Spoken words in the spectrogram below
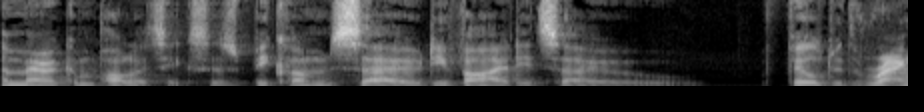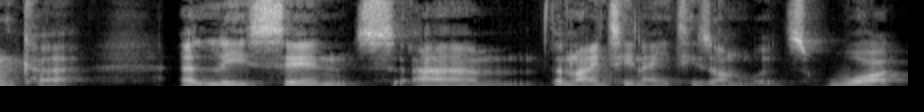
American politics has become so divided, so filled with rancor, at least since um, the 1980s onwards? What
